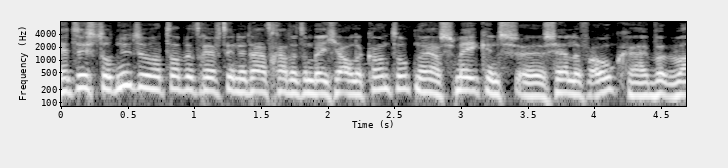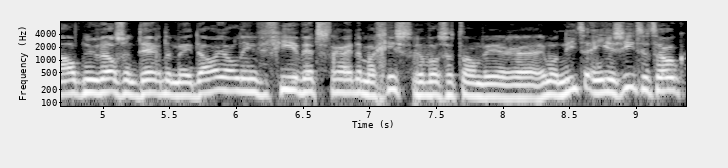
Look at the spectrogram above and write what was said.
Het is tot nu toe wat dat betreft inderdaad gaat het een beetje alle kanten op. Nou ja, Smekens uh, zelf ook. Hij behaalt nu wel zijn derde medaille al in vier wedstrijden. Maar gisteren was het dan weer uh, helemaal niet. En je ziet het ook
